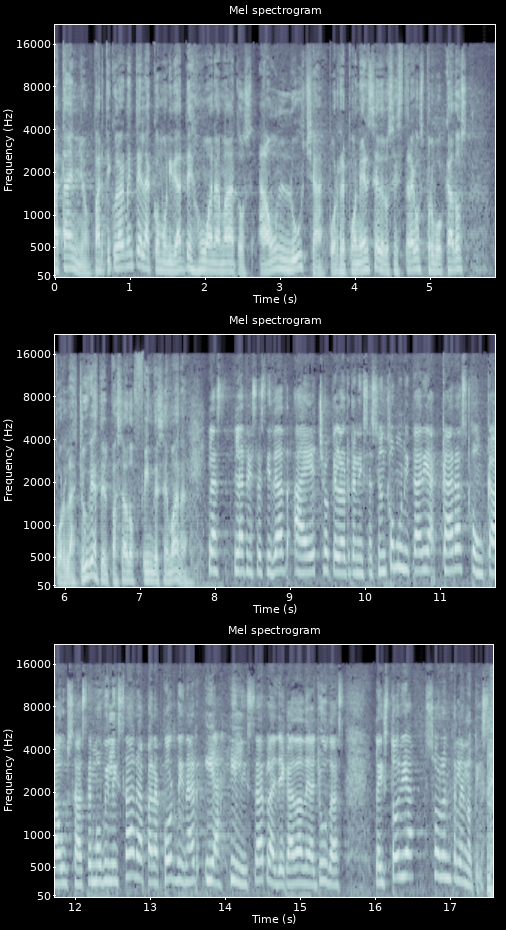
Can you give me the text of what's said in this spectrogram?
Cataño, particularmente la comunidad de Juana Matos, aún lucha por reponerse de los estragos provocados por las lluvias del pasado fin de semana. la necesidad ha hecho que la organización comunitaria Caras con Causa se movilizara para coordinar y agilizar la llegada de ayudas. La historia solo en Telenoticias.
